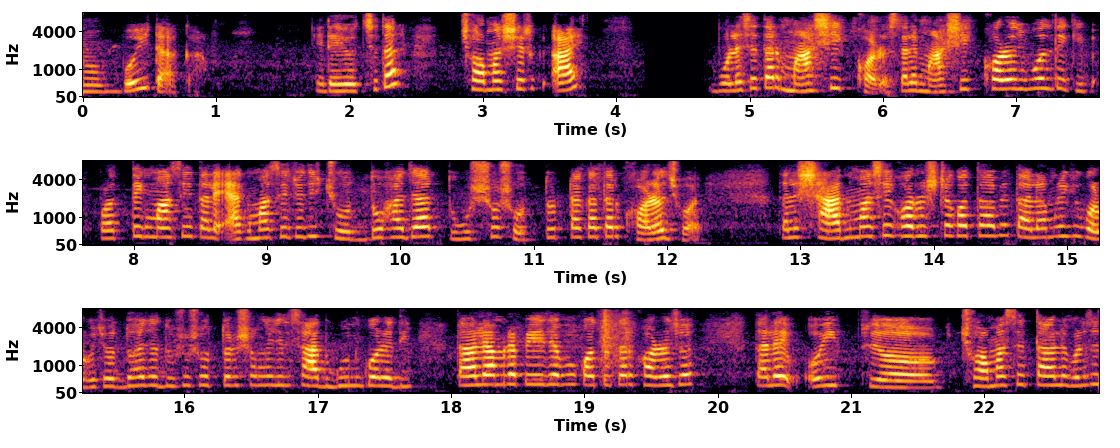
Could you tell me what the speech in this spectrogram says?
নব্বই টাকা। এটাই হচ্ছে তার ছ মাসের আয়। বলেছে তার মাসিক খরচ। তাহলে মাসিক খরচ বলতে কি? প্রত্যেক মাসে তাহলে এক মাসে যদি চোদ্দ হাজার দুশো সত্তর টাকা তার খরচ হয় তাহলে সাত মাসে খরচটা কত হবে? তাহলে আমরা কি করব? চোদ্দ হাজার দুশো সত্তরের সঙ্গে যদি সাত গুণ করে দিই, তাহলে আমরা পেয়ে যাব কত তার খরচ হয়? তাহলে ওই ছ মাসের তাহলে বলেছে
